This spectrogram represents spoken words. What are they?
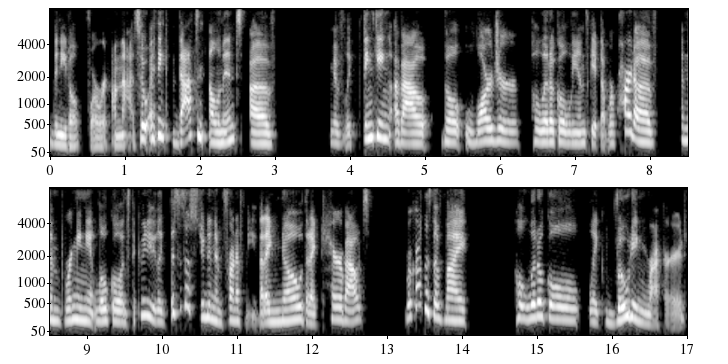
the needle forward on that? So I think that's an element of kind of like thinking about the larger political landscape that we're part of and then bringing it local into the community like this is a student in front of me that i know that i care about regardless of my political like voting record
